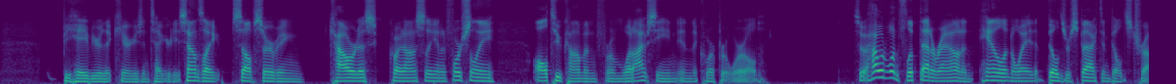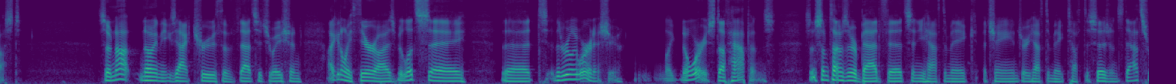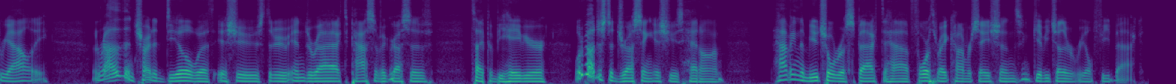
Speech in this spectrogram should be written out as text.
behavior that carries integrity. It sounds like self-serving cowardice, quite honestly, and unfortunately, all too common from what I've seen in the corporate world. So, how would one flip that around and handle it in a way that builds respect and builds trust? So, not knowing the exact truth of that situation, I can only theorize, but let's say that there really were an issue. Like, no worries, stuff happens. So, sometimes there are bad fits and you have to make a change or you have to make tough decisions. That's reality. And rather than try to deal with issues through indirect, passive aggressive type of behavior, what about just addressing issues head on? having the mutual respect to have forthright conversations and give each other real feedback.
